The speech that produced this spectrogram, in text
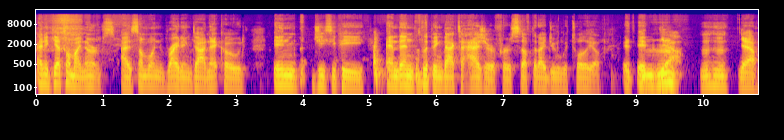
and it gets on my nerves as someone writing .NET code in GCP and then flipping back to Azure for stuff that I do with Twilio. It, it Mhm. yeah, hmm yeah.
